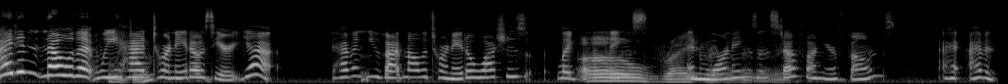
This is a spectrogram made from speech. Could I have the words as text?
I didn't know that we, We had do? tornadoes here. Yeah. Haven't you gotten all the tornado watches like Oh, things right. and right, warnings right, and stuff on your phones? I, I haven't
